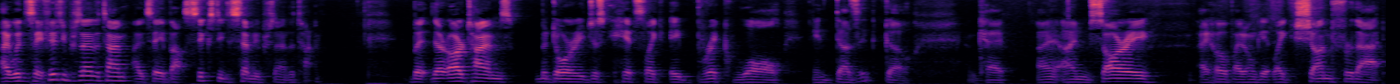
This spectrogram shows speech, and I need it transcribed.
I wouldn't say 50% of the time, I'd say about 60 to 70% of the time. But there are times Midori just hits like a brick wall and doesn't go. Okay. I, I'm sorry. I hope I don't get like shunned for that.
